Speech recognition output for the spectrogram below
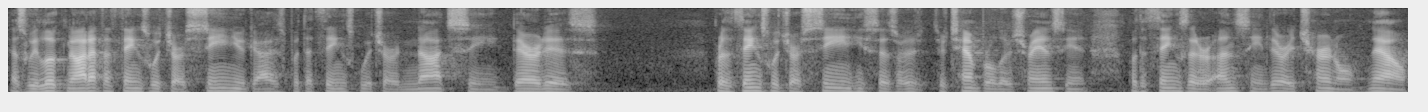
As we look not at the things which are seen, you guys, but the things which are not seen. There it is. For the things which are seen, he says, are, they're temporal, they're transient, but the things that are unseen, they're eternal. Now,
